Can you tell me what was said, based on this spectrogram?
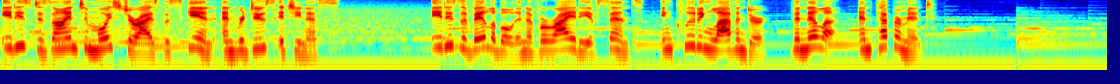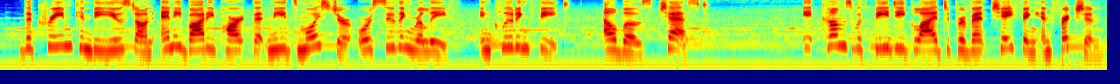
It is designed to moisturize the skin and reduce itchiness. It is available in a variety of scents, including lavender, vanilla, and peppermint. The cream can be used on any body part that needs moisture or soothing relief, including feet, elbows, chest. It comes with BD Glide to prevent chafing and friction.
